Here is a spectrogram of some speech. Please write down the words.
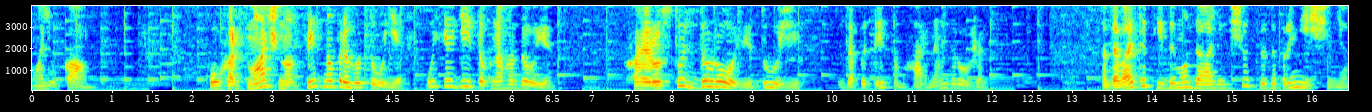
малюкам. Кухар смачно, ситно приготує, усіх діток нагодує. Хай ростуть здорові, дужі, з апетитом гарним дружать. А давайте підемо далі. Що це за приміщення?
